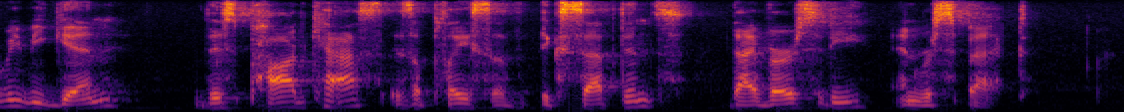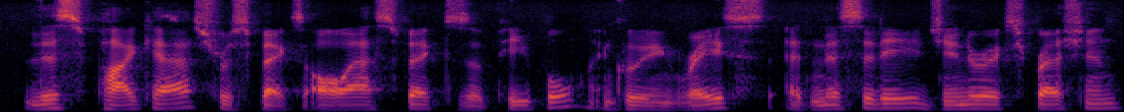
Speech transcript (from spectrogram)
we begin, this podcast is a place of acceptance, diversity, and respect. This podcast respects all aspects of people, including race, ethnicity, gender expression,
